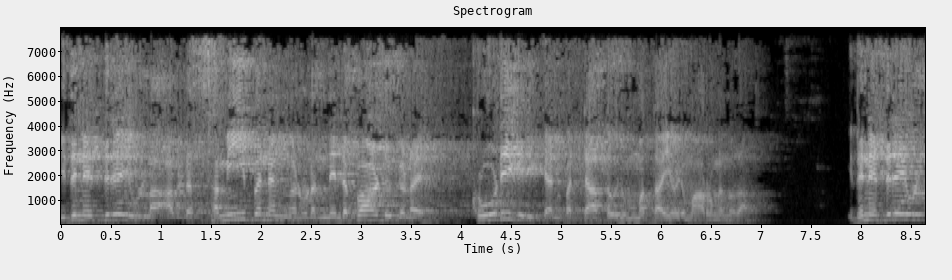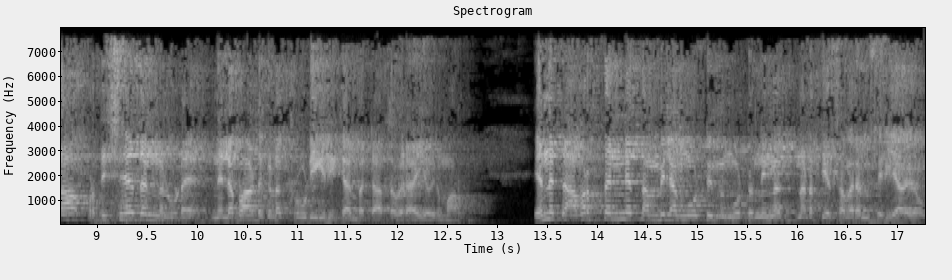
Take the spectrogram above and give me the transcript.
ഇതിനെതിരെയുള്ള അവരുടെ സമീപനങ്ങളുടെ നിലപാടുകളെ ക്രോഡീകരിക്കാൻ പറ്റാത്ത ഒരു ഉമ്മത്തായി അവർ മാറുമെന്നതാണ് ഇതിനെതിരെയുള്ള പ്രതിഷേധങ്ങളുടെ നിലപാടുകളെ ക്രോഡീകരിക്കാൻ പറ്റാത്തവരായി അവർ മാറും. എന്നിട്ട് അവർ തന്നെ തമ്മിൽ അങ്ങോട്ടും ഇങ്ങോട്ടും നിങ്ങൾ നടത്തിയ സമരം ശരിയായോ?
